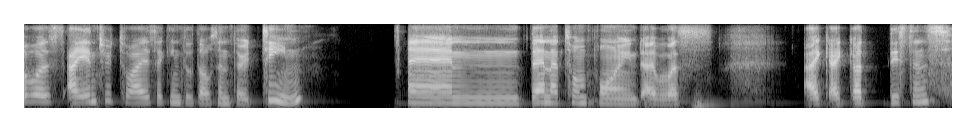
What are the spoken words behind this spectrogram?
was I entered to AIESEC in 2013, and then at some point I was I I got distance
